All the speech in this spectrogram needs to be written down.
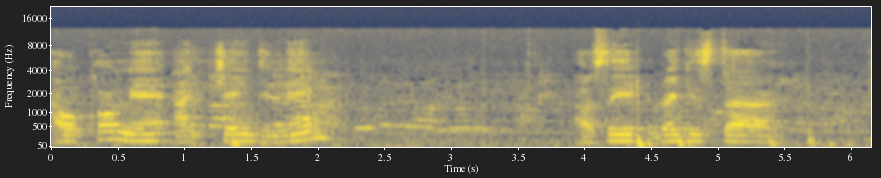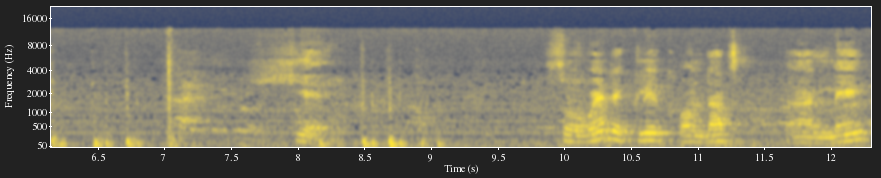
I will come here and change the name. I'll say register here. So when they click on that uh, link,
